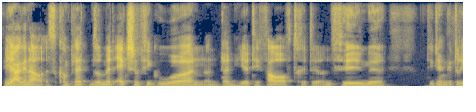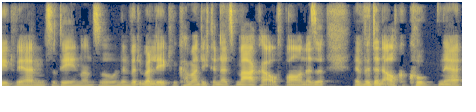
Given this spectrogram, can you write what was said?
ja, ja, genau. Ist komplett so mit Actionfiguren und dann hier TV-Auftritte und Filme, die dann gedreht werden zu denen und so. Und dann wird überlegt, wie kann man dich denn als Marke aufbauen? Also, da wird dann auch geguckt, ne,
